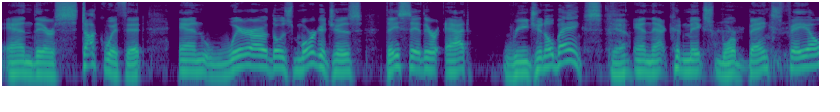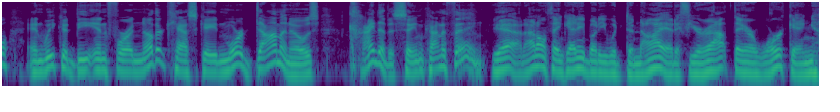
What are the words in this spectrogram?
and they're stuck with it. And where are those mortgages? They say they're at regional banks. Yeah. And that could make more banks fail. And we could be in for another cascade, more dominoes, kind of the same kind of thing. Yeah. And I don't think anybody would deny it. If you're out there working,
